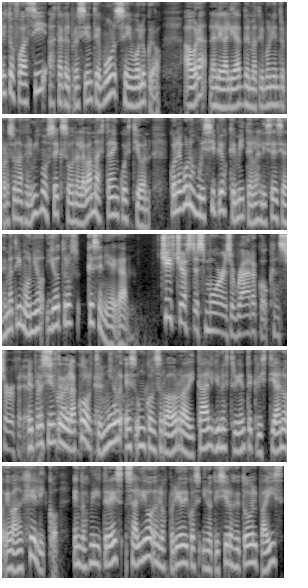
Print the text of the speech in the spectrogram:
Esto fue así hasta que el presidente Moore se involucró. Ahora, la legalidad del matrimonio entre personas del mismo sexo en Alabama está en cuestión, con algunos municipios que emiten las licencias de matrimonio y otros que se niegan. El presidente de la Corte, Moore, es un conservador radical y un estridente cristiano evangélico. En 2003 salió en los periódicos y noticieros de todo el país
